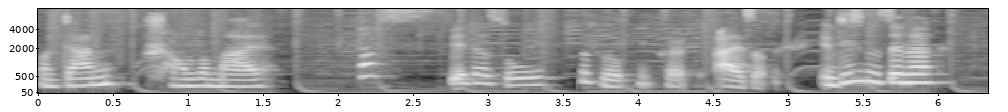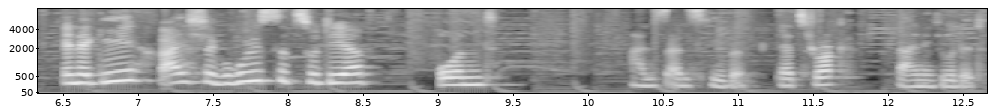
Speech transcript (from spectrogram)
und dann schauen wir mal, was wir da so bewirken können. Also, in diesem Sinne, energiereiche Grüße zu dir und alles, alles Liebe. Let's rock, deine Judith.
